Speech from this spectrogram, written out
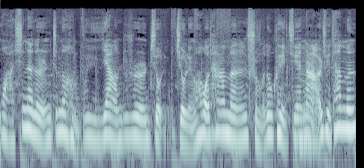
哇，现在的人真的很不一样，就是九九零后他们什么都可以接纳，而且他们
